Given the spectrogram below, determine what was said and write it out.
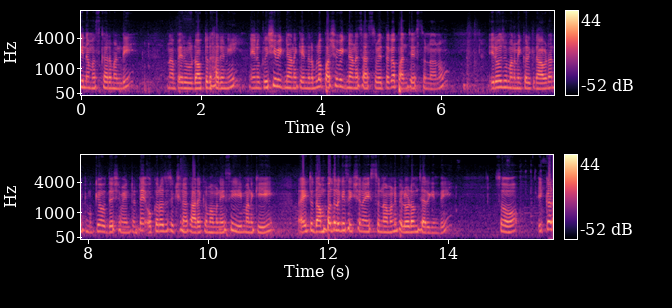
అందరికీ నమస్కారం అండి. నా పేరు డాక్టర్ హరిణి. నేను కృషి విజ్ఞాన కేంద్రంలో పశు విజ్ఞాన శాస్త్రవేత్తగా పనిచేస్తున్నాను. ఈరోజు మనం ఇక్కడికి రావడానికి ముఖ్య ఉద్దేశం ఏంటంటే ఒకరోజు శిక్షణ కార్యక్రమం అనేసి మనకి రైతు దంపతులకి శిక్షణ ఇస్తున్నామని పిలవడం జరిగింది. సో ఇక్కడ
